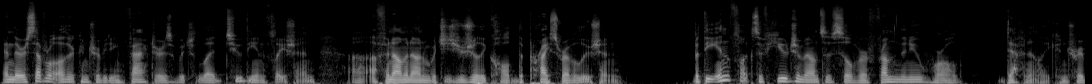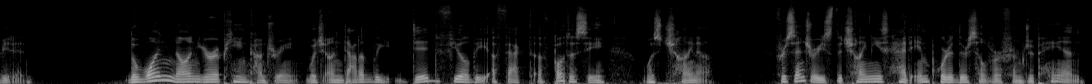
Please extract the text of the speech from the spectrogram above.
and there are several other contributing factors which led to the inflation, uh, a phenomenon which is usually called the price revolution. But the influx of huge amounts of silver from the New World definitely contributed. The one non European country which undoubtedly did feel the effect of Potosi was China. For centuries, the Chinese had imported their silver from Japan,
